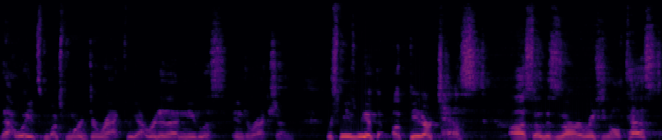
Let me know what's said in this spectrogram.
That way it's much more direct. We got rid of that needless indirection. Which means we have to update our test. Uh, so this is our original test.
